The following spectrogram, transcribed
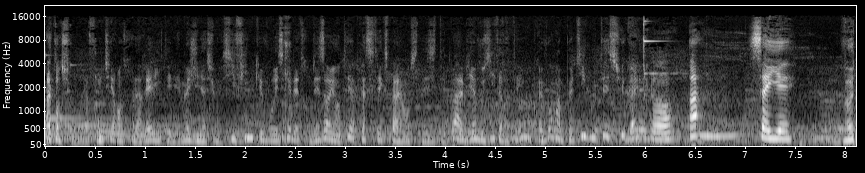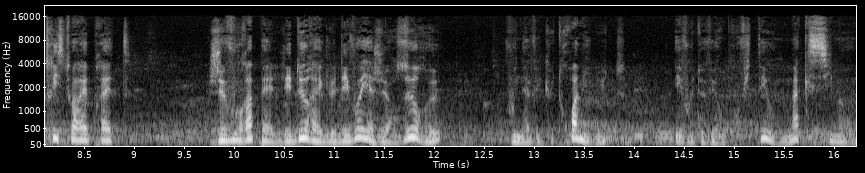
Attention, la frontière entre la réalité et l'imagination est si fine que vous risquez d'être désorienté après cette expérience. N'hésitez pas à bien vous hydrater ou prévoir un petit goûter sucré. D'accord. Ah, ça y est, votre histoire est prête. Je vous rappelle les deux règles des voyageurs heureux. Vous n'avez que trois minutes et vous devez en profiter au maximum.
